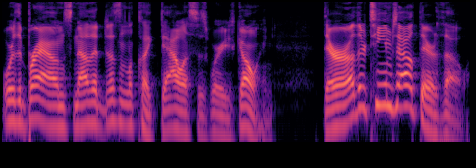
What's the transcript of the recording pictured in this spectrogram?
or the Browns now that it doesn't look like Dallas is where he's going. There are other teams out there, though.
